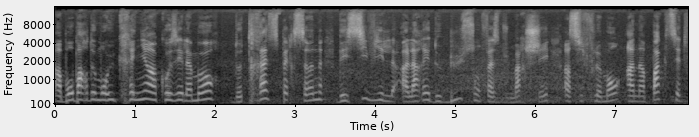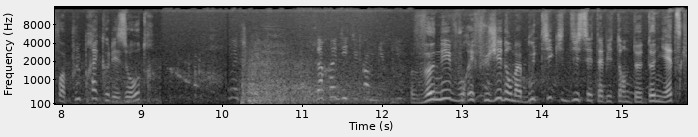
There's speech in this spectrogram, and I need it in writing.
un bombardement ukrainien a causé la mort de 13 personnes, des civils à l'arrêt de bus en face du marché. Un sifflement, un impact cette fois plus près que les autres. Venez vous réfugier dans ma boutique, dit cette habitante de Donetsk.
